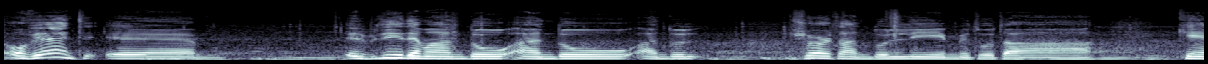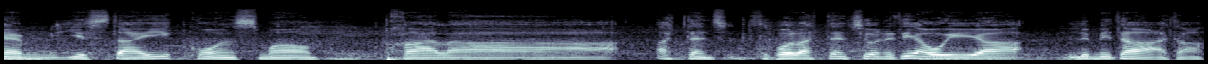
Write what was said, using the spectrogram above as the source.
ovvjament, eh, il-bniedem għandu għandu għandu xort għandu l-limitu ta' kemm jista' jikkonsma bħala tipo l-attenzjoni tiegħu hija limitata.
